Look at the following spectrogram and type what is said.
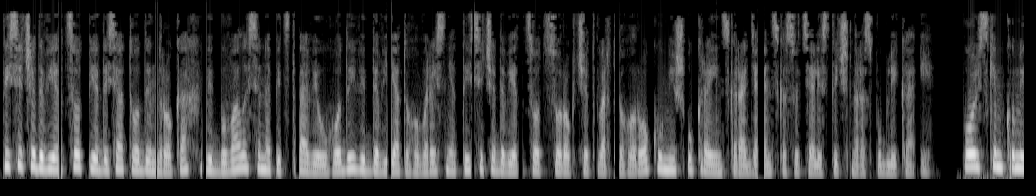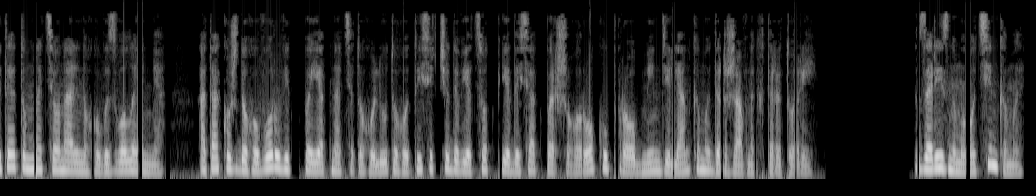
1951 роках відбувалася на підставі угоди від 9 вересня 1944 року між Українська Радянська Соціалістична Республіка і Польським комітетом національного визволення, а також договору від 15 лютого 1951 року про обмін ділянками державних територій. За різними оцінками,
